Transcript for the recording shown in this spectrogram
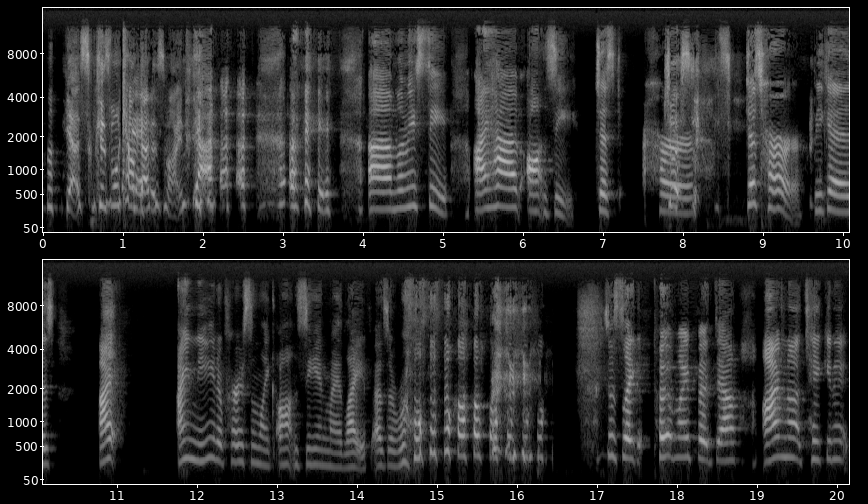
yes, because we'll count Okay. that as mine. yeah. okay. Um, let me see. I have Aunt Z. Just her Just just her because I I need a person like Aunt Z in my life as a role model. Just like put my foot down. I'm not taking it.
